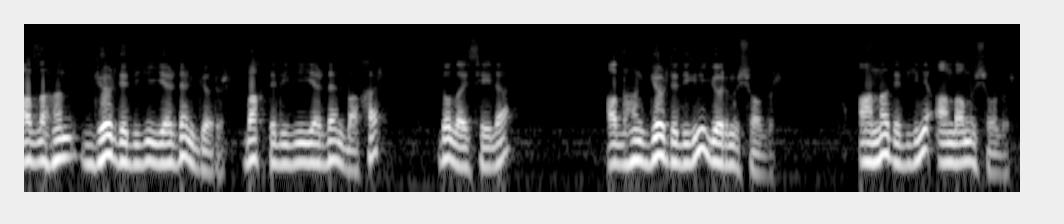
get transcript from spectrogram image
Allah'ın gör dediği yerden görür. Bak dediği yerden bakar. Dolayısıyla Allah'ın gör dediğini görmüş olur. Anla dediğini anlamış olur.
